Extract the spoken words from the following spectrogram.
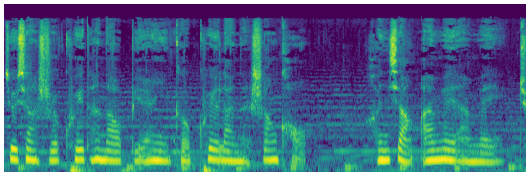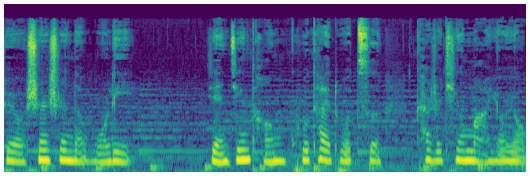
就像是窥探到别人一个溃烂的伤口，很想安慰安慰，却又深深的无力。眼睛疼，哭太多次，开始听马友友，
